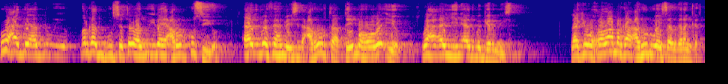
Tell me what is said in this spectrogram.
Ruuxa dee markaad guursataba hadduu ilaahay carruur ku siiyo aad uma fahmaysid carruurta qiimahooda iyo waxa ay yihiin aad uma garanaysid. Laakiin waxoogaa markaad carruur waysaad garan karta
